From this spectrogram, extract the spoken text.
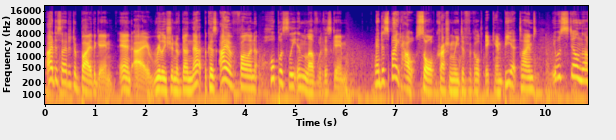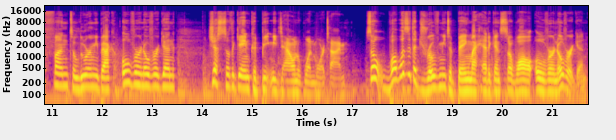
I decided to buy the game, and I really shouldn't have done that because I have fallen hopelessly in love with this game. And despite how soul-crushingly difficult it can be at times, it was still enough fun to lure me back over and over again, just so the game could beat me down one more time. So, what was it that drove me to bang my head against a wall over and over again?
